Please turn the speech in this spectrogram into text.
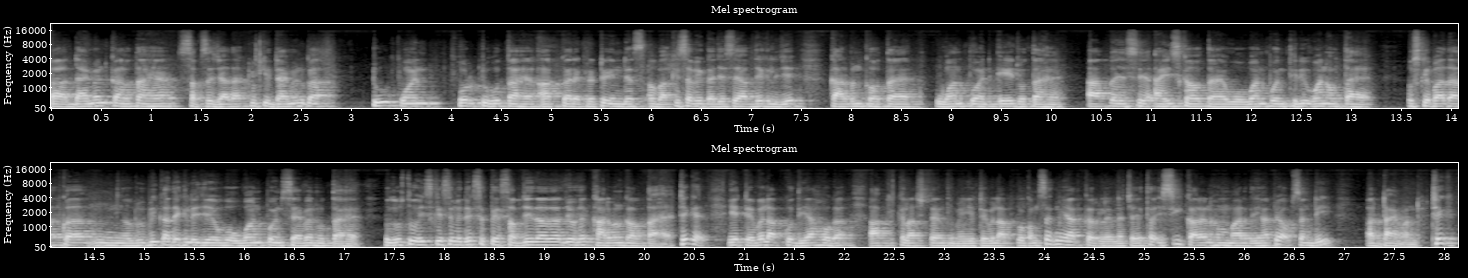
डायमंड का होता है सबसे ज़्यादा, क्योंकि डायमंड का 2.42 होता है आपका रिफ्रेक्टिव इंडेक्स और बाकी सभी का, जैसे आप देख लीजिए कार्बन का होता है 1.8 होता है। आपका जैसे आइस का होता है, वो 1.31 होता है। उसके बाद आपका रूबी का देख लीजिए, वो 1.7 होता है। तो दोस्तों, इस केस में देख सकते हैं, सबसे ज़्यादा जो है कार्बन का होता है, ठीक है? ये टेबल आपको दिया होगा, आपके क्लास टेंथ में ये टेबल आपको कम से कम याद कर लेना चाहिए था। इसी कारण हम मार दिए यहाँ पे ऑप्शन डी और डायमंड, ठीक?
